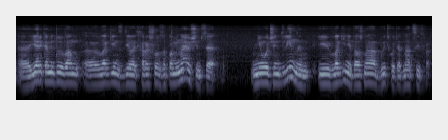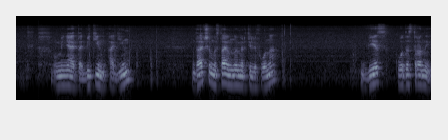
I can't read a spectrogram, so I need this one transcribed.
Э, я рекомендую вам э, логин сделать хорошо запоминающимся, не очень длинным, и в логине должна быть хоть одна цифра. У меня это битин 1. Дальше мы ставим номер телефона без кода страны,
